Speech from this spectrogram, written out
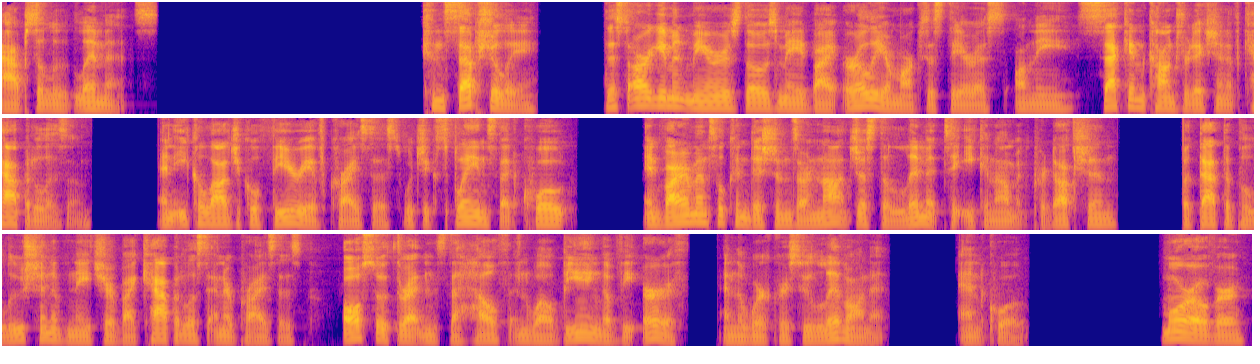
absolute limits. Conceptually, this argument mirrors those made by earlier Marxist theorists on the second contradiction of capitalism, an ecological theory of crisis which explains that, quote, environmental conditions are not just a limit to economic production, but that the pollution of nature by capitalist enterprises also threatens the health and well being of the earth and the workers who live on it. End quote. Moreover,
